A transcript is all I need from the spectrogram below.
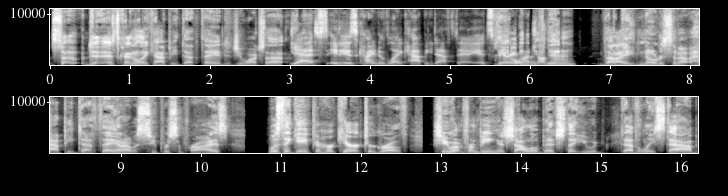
So it's kind of like Happy Death Day. Did you watch that? Yes, it is kind of like Happy Death Day. It's The very much on that. thing that I noticed about Happy Death Day, and I was super surprised, was they gave to her character growth. She went from being a shallow bitch that you would definitely stab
